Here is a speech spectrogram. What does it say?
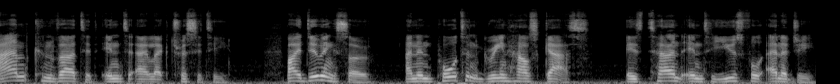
and convert it into electricity. By doing so, an important greenhouse gas is turned into useful energy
